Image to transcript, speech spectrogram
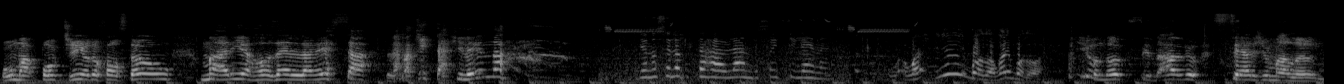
uma pontinha do Faustão, Maria Rosela Nessa, la Paquita chilena. Eu não sei o que estás falando, sou chilena. Agora em Bodó. E o inoxidável Sérgio Malandro.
